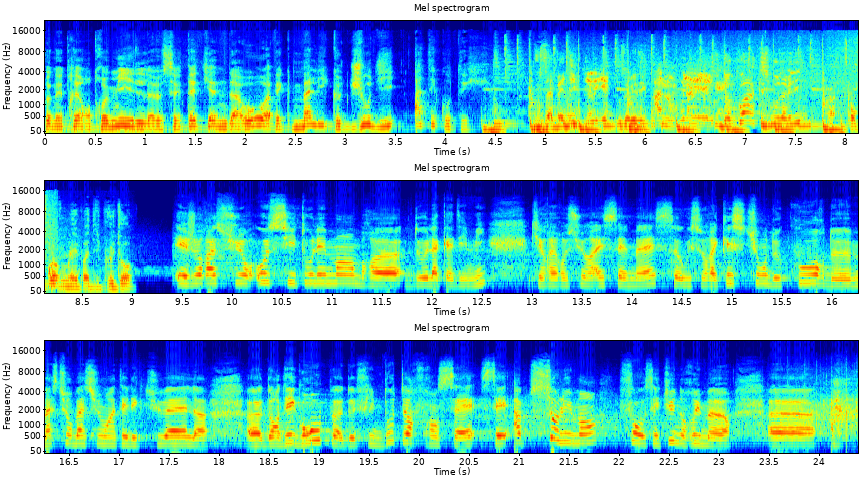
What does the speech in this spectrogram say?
Reconnaîtrait entre mille, c'est Étienne Dao avec Malik Djoudi à tes côtés. Vous avez dit Vous avez dit Ah non. De quoi? Qu'est-ce que vous avez dit? Pourquoi vous me l'avez pas dit plus tôt? Et je rassure aussi tous les membres euh, de l'Académie qui auraient reçu un SMS où il serait question de cours de masturbation intellectuelle euh, dans des groupes de films d'auteurs français. C'est absolument faux, c'est une rumeur. Euh...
